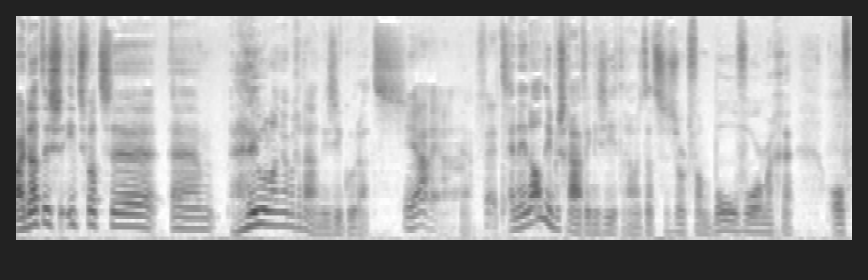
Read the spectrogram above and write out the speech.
Maar dat is iets wat ze ehm, heel lang hebben gedaan, die ziggurats. Ja, ja, Ja. vet. En in al die beschavingen zie je trouwens dat ze een soort van bolvormige of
